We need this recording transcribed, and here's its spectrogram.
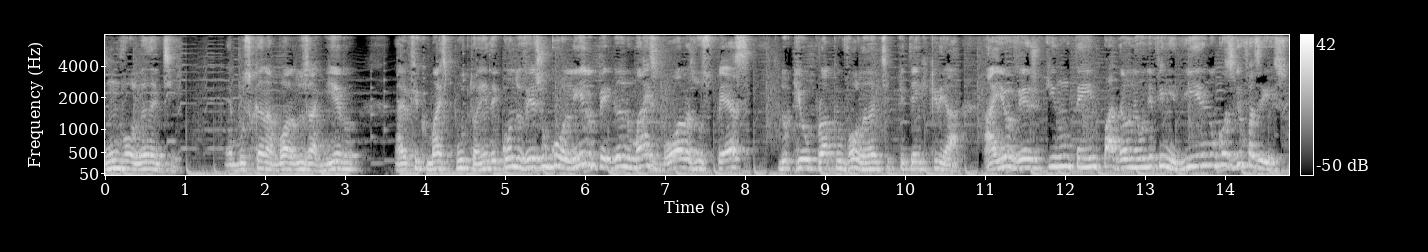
um volante é, buscando a bola do zagueiro, aí eu fico mais puto ainda. E quando vejo o goleiro pegando mais bolas nos pés do que o próprio volante que tem que criar. Aí eu vejo que não tem padrão nenhum definido. E ele não conseguiu fazer isso.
